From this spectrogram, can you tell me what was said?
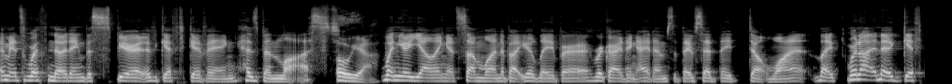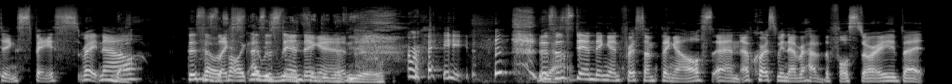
I mean, it's worth noting the spirit of gift giving has been lost. oh yeah When you're yelling at someone about your labor regarding items that they've said they don't want, like we're not in a gifting space right now. No. This no is like, like this is standing thinking in. right. this Yeah. is standing in for something else. And of course, we never have the full story, but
